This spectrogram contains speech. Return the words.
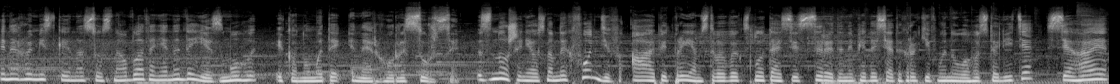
Енергомістке насосне обладнання не дає змоги економити енергоресурси. Зношення основних фондів, а підприємства в експлуатації з середини 50-х років минулого століття сягає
